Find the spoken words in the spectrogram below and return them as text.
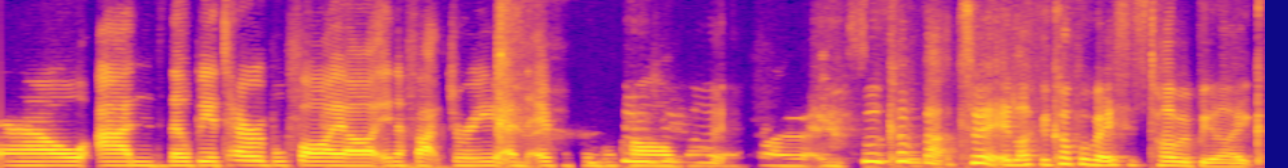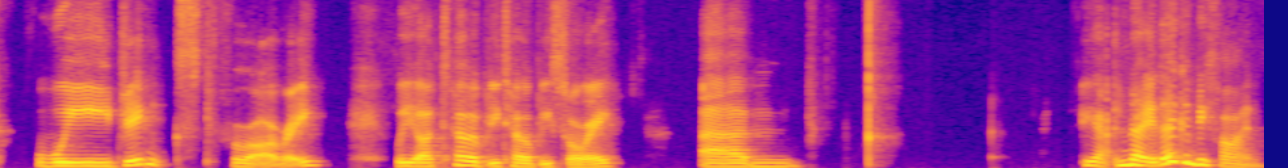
now, and there'll be a terrible fire in a factory, and everything will calm. Yeah. We'll come back to it in like a couple of races' time and be like, we jinxed Ferrari. We are terribly, terribly sorry. Um, yeah, no, they can be fine.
